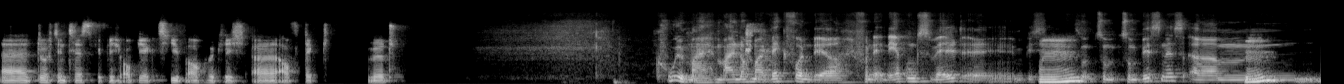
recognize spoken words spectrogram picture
äh, durch den Test wirklich objektiv auch wirklich äh, aufdeckt wird. Cool, mal, mal nochmal weg von der, von der Ernährungswelt, äh, ein bisschen mhm. zum, zum, zum Business. Ähm, mhm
